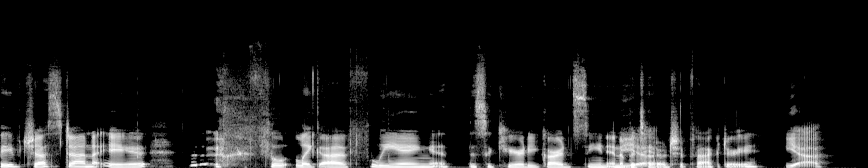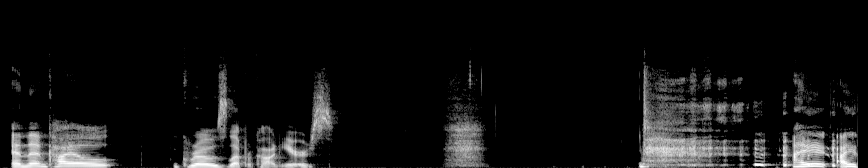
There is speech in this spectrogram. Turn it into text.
They've just done a like a fleeing the security guard scene in a Yeah. potato chip factory. yeah. And then Kyle grows leprechaun ears. I, I,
